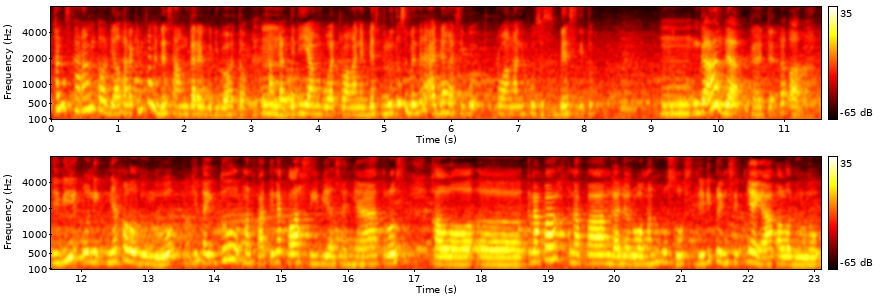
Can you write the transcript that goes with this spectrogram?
kan sekarang nih kalau di Alharak ini kan ada sanggar ya Bu di bawah tuh. Mm-mm. Sanggar. Jadi yang buat ruangannya base dulu tuh sebenarnya ada nggak sih Bu ruangan khusus base gitu? Hmm, nggak ada Gak ada. Heeh. Jadi uniknya kalau dulu kita itu manfaatinnya kelas sih biasanya. Terus kalau eh, kenapa kenapa nggak ada ruangan khusus? Jadi prinsipnya ya kalau dulu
